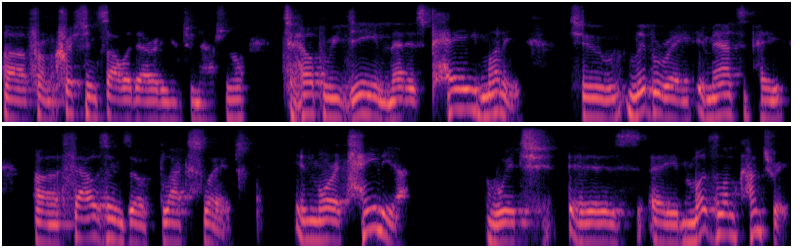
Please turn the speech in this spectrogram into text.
uh, from Christian Solidarity International, to help redeem, that is, pay money to liberate, emancipate uh, thousands of Black slaves in Mauritania, which is a Muslim country.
